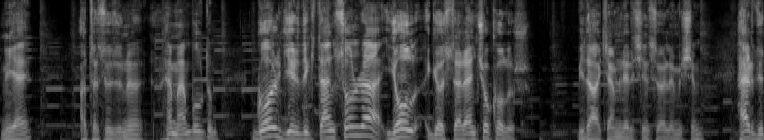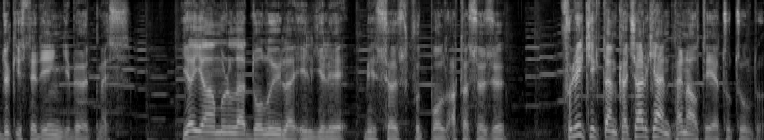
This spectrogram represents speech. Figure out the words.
Niye? Atasözünü hemen buldum. Gol girdikten sonra yol gösteren çok olur. Bir de hakemler için söylemişim. Her düdük istediğin gibi ötmez. Ya yağmurla doluyla ilgili bir söz futbol atasözü. Free kick'ten kaçarken penaltıya tutuldu.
